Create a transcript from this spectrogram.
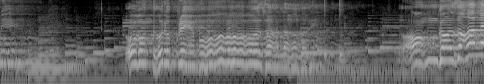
মনে ও বন্ধুর প্রেম জ্বালায়। অঙ্গ জলে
